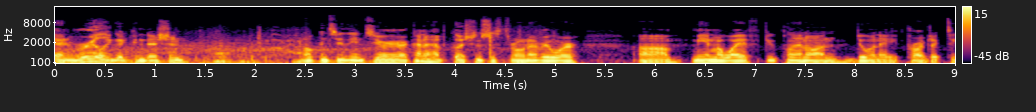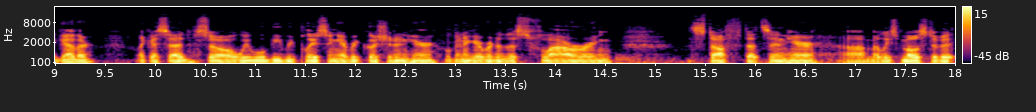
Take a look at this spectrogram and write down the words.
in really good condition you can see the interior i kind of have cushions just thrown everywhere um, me and my wife do plan on doing a project together like i said so we will be replacing every cushion in here we're going to get rid of this flowering stuff that's in here um, at least most of it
